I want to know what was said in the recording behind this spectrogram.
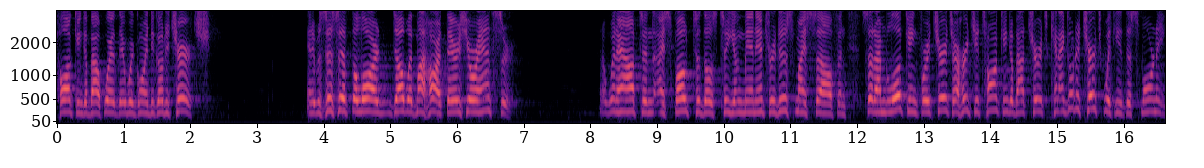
talking about where they were going to go to church. And it was as if the Lord dealt with my heart. There's your answer. And I went out and I spoke to those two young men, introduced myself, and said, I'm looking for a church. I heard you talking about church. Can I go to church with you this morning?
